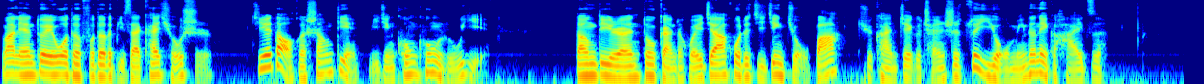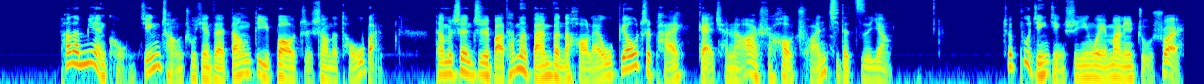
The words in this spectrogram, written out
曼联对沃特福德的比赛开球时，街道和商店已经空空如也，当地人都赶着回家或者挤进酒吧去看这个城市最有名的那个孩子。他的面孔经常出现在当地报纸上的头版，他们甚至把他们版本的好莱坞标志牌改成了“二十号传奇”的字样。这不仅仅是因为曼联主帅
